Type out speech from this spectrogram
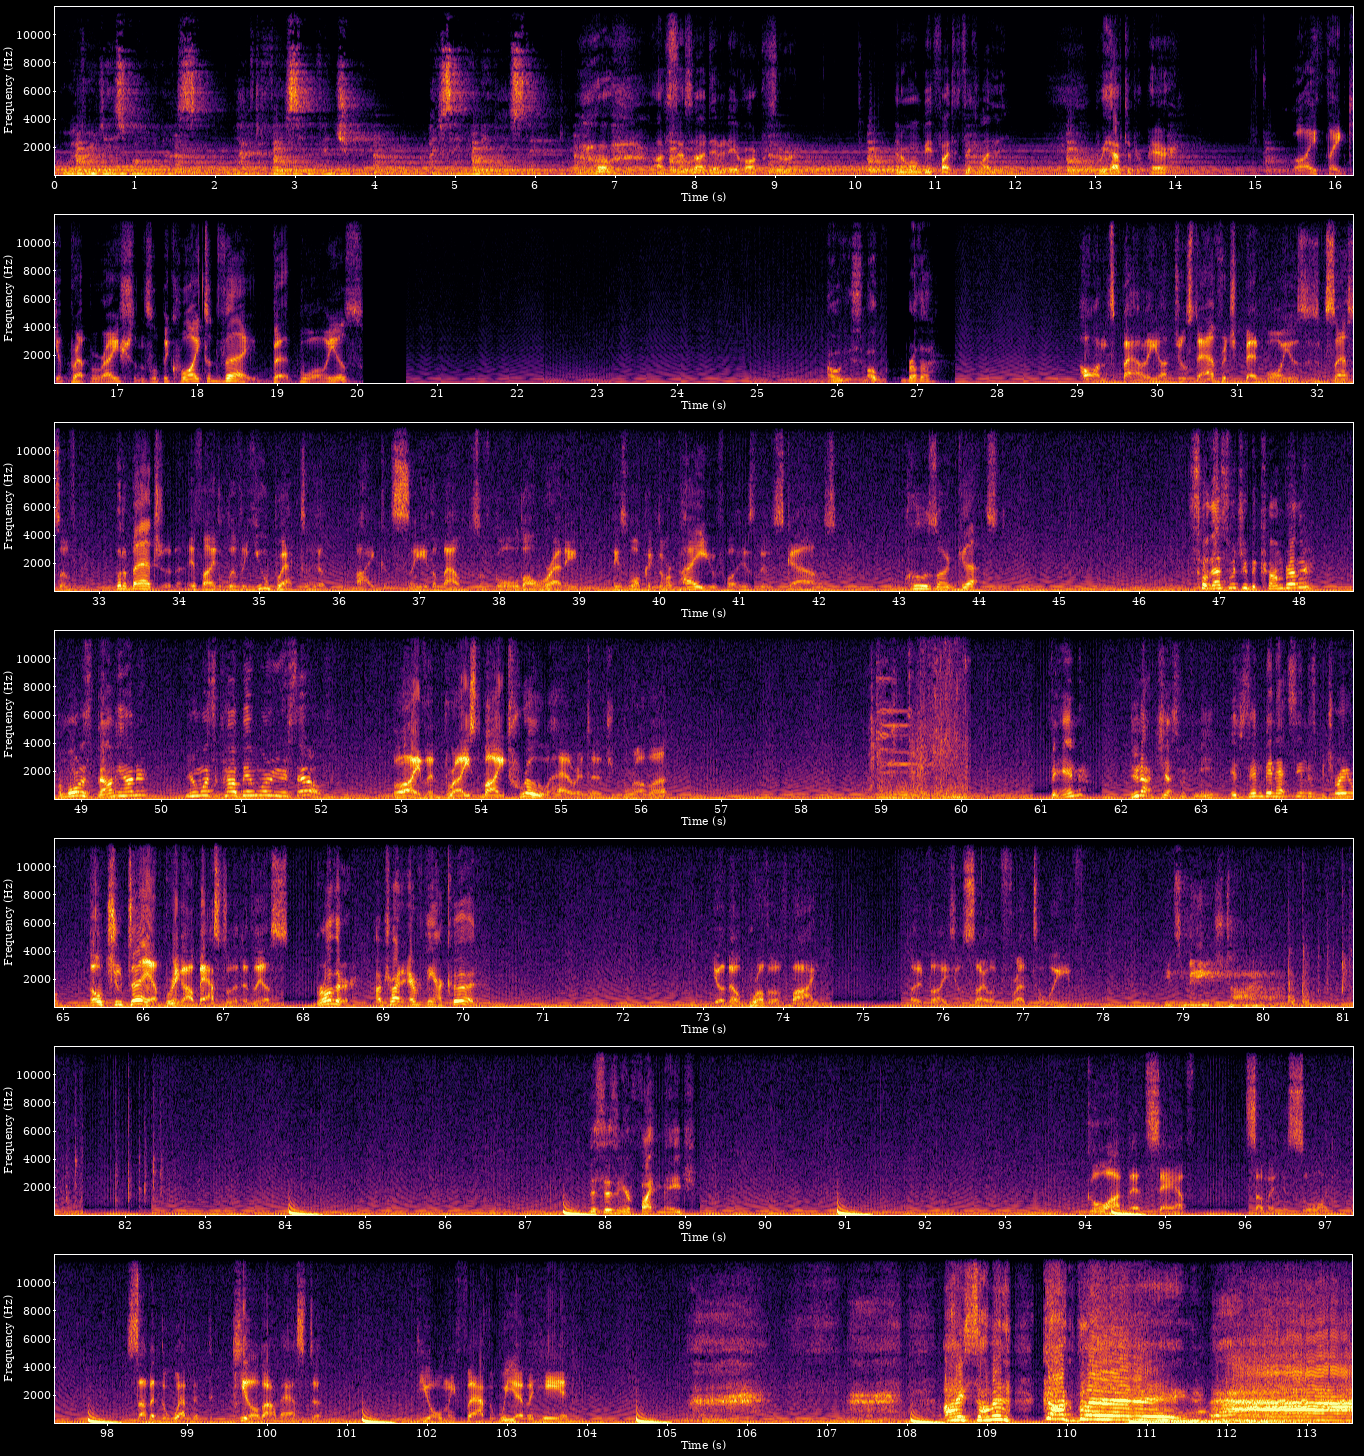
Whoever it is following us will have to face him eventually. I say we make our stand. Oh, I've sensed the identity of our pursuer. And it won't be a fight to take lightly. We have to prepare. I think your preparations will be quite in vain, bed warriors. Oh, you smoke, brother? Han's bounty on just average bed warriors is excessive, but imagine if I deliver you back to him. I could see the mountains of gold already. He's looking to repay you for his new scars. Who's our guest? So that's what you become, brother? A moralist bounty hunter? You were once a proud Ben warrior yourself. I've embraced my true heritage, brother. Ben? Do not jest with me. If Zen Ben had seen this betrayal, Don't you dare bring our master into this! brother, I've tried everything I could. You're no brother of mine. I advise your silent friend to leave. It's mage time. This isn't your fight, mage. Go on then, Sav. Summon your sword. Summon the weapon that killed our master. The only that we ever had. I summon Gogblade! Ah!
